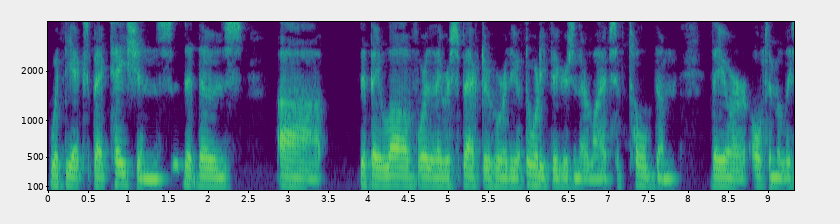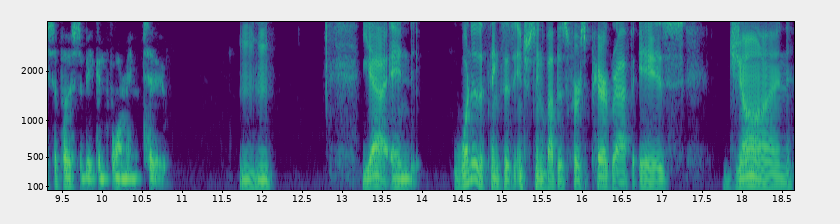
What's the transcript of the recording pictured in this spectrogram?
with the expectations that those uh, that they love or that they respect or who are the authority figures in their lives have told them they are ultimately supposed to be conforming to. Mm-hmm. Yeah. And one of the things that's interesting about this first paragraph is John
